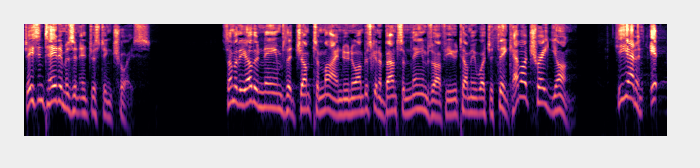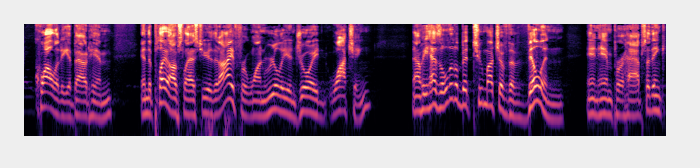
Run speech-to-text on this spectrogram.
Jayson Tatum is an interesting choice. Some of the other names that jump to mind, Nuno, I'm just going to bounce some names off of you. Tell me what you think. How about Trae Young? He had an it quality about him in the playoffs last year that I, for one, really enjoyed watching. Now, he has a little bit too much of the villain in him, perhaps. I think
